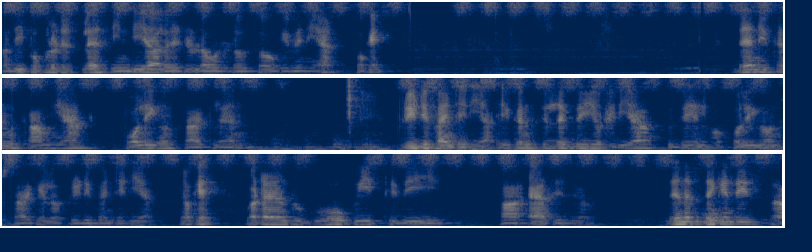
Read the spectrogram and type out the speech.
And the populated place India latitude longitude also given here. Okay? Then you can come here polygon circle and predefined area. You can select the your area with the help of polygon circle or predefined area. Okay but i want to go with the uh, as usual then the second is uh,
